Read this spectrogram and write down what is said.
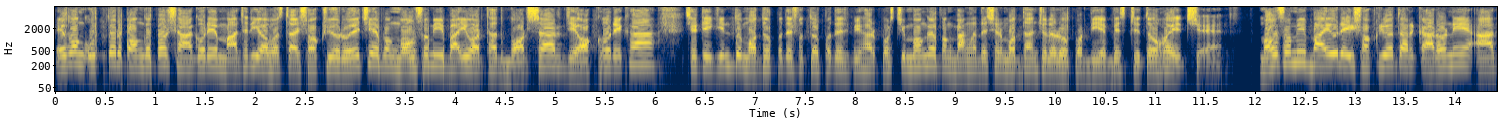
এবং উত্তর বঙ্গোপসাগরে মাঝারি অবস্থায় সক্রিয় রয়েছে এবং মৌসুমি বায়ু অর্থাৎ বর্ষার যে অক্ষরেখা, সেটি কিন্তু মধ্যপ্রদেশ, উত্তরপ্রদেশ, বিহার, পশ্চিমবঙ্গ এবং বাংলাদেশের মধ্যাঞ্চলের ওপর দিয়ে বিস্তৃত হয়েছে। মৌসুমী বায়ুর এই সক্রিয়তার কারণে আজ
